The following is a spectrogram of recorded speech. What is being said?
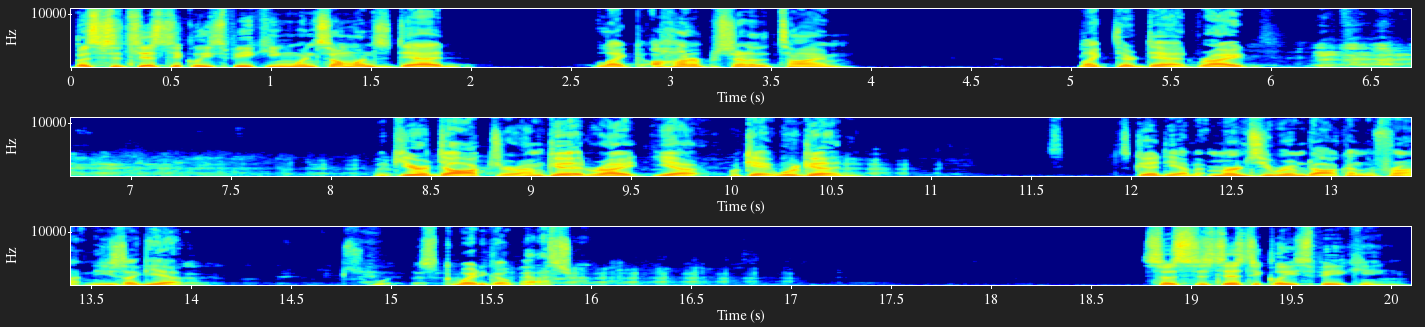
but statistically speaking, when someone's dead, like 100% of the time, like they're dead, right? Like you're a doctor, I'm good, right? Yeah, okay, we're good. It's good to have an emergency room doc on the front. And He's like, yeah, way to go, Pastor. So, statistically speaking,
